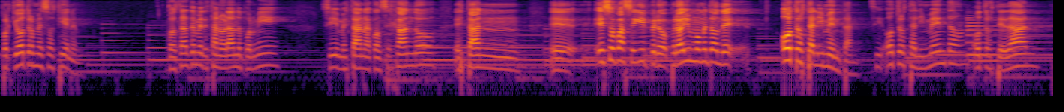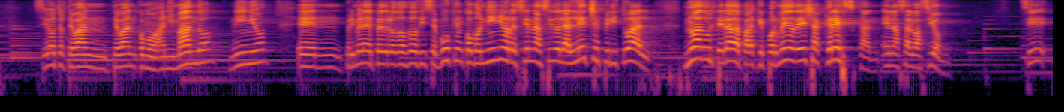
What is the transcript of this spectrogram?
porque otros me sostienen. Constantemente están orando por mí, ¿sí? me están aconsejando, están... eh, eso va a seguir, pero, pero hay un momento donde otros te alimentan, ¿sí? otros te alimentan, otros te dan, ¿sí? otros te van, te van como animando, niño. En Primera de Pedro 2.2 dice, busquen como niño recién nacido la leche espiritual, no adulterada, para que por medio de ella crezcan en la salvación. ¿Sí?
